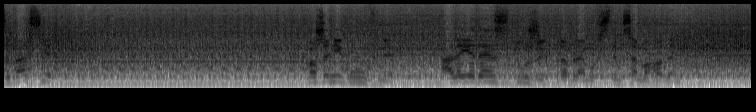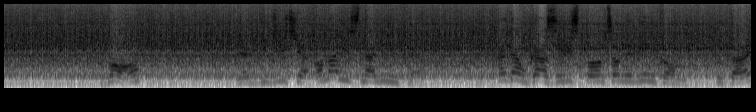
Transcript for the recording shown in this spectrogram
Zobaczcie, może nie główny, ale jeden z dużych problemów z tym samochodem. Bo, jak widzicie, ona jest na linkę. Pedał gazu jest połączony linką tutaj.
